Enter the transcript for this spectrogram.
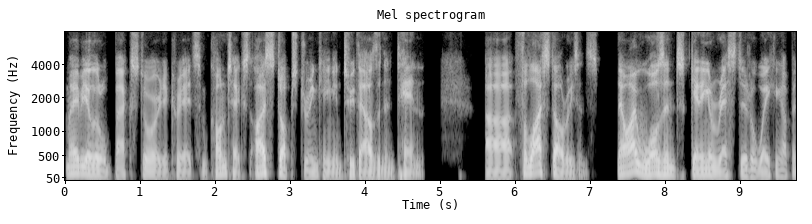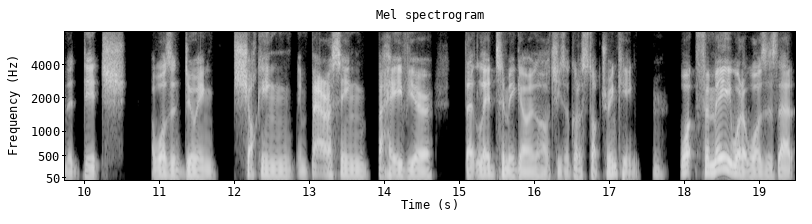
maybe a little backstory to create some context. I stopped drinking in 2010 uh, for lifestyle reasons. Now, I wasn't getting arrested or waking up in a ditch. I wasn't doing shocking, embarrassing behavior. that led to me going, oh, geez, I've got to stop drinking. Mm. What for me, what it was is that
